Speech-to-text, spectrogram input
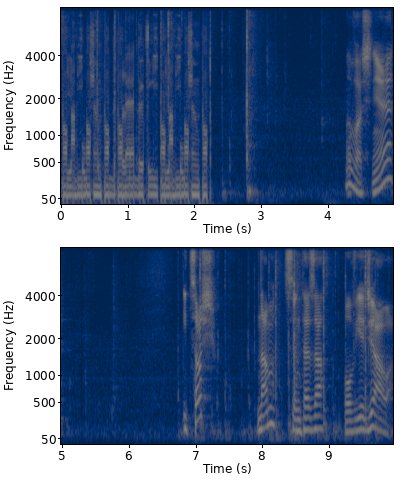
Pojawiło się pod pole edycji. Pojawiło się pod... No właśnie. I coś nam synteza powiedziała.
